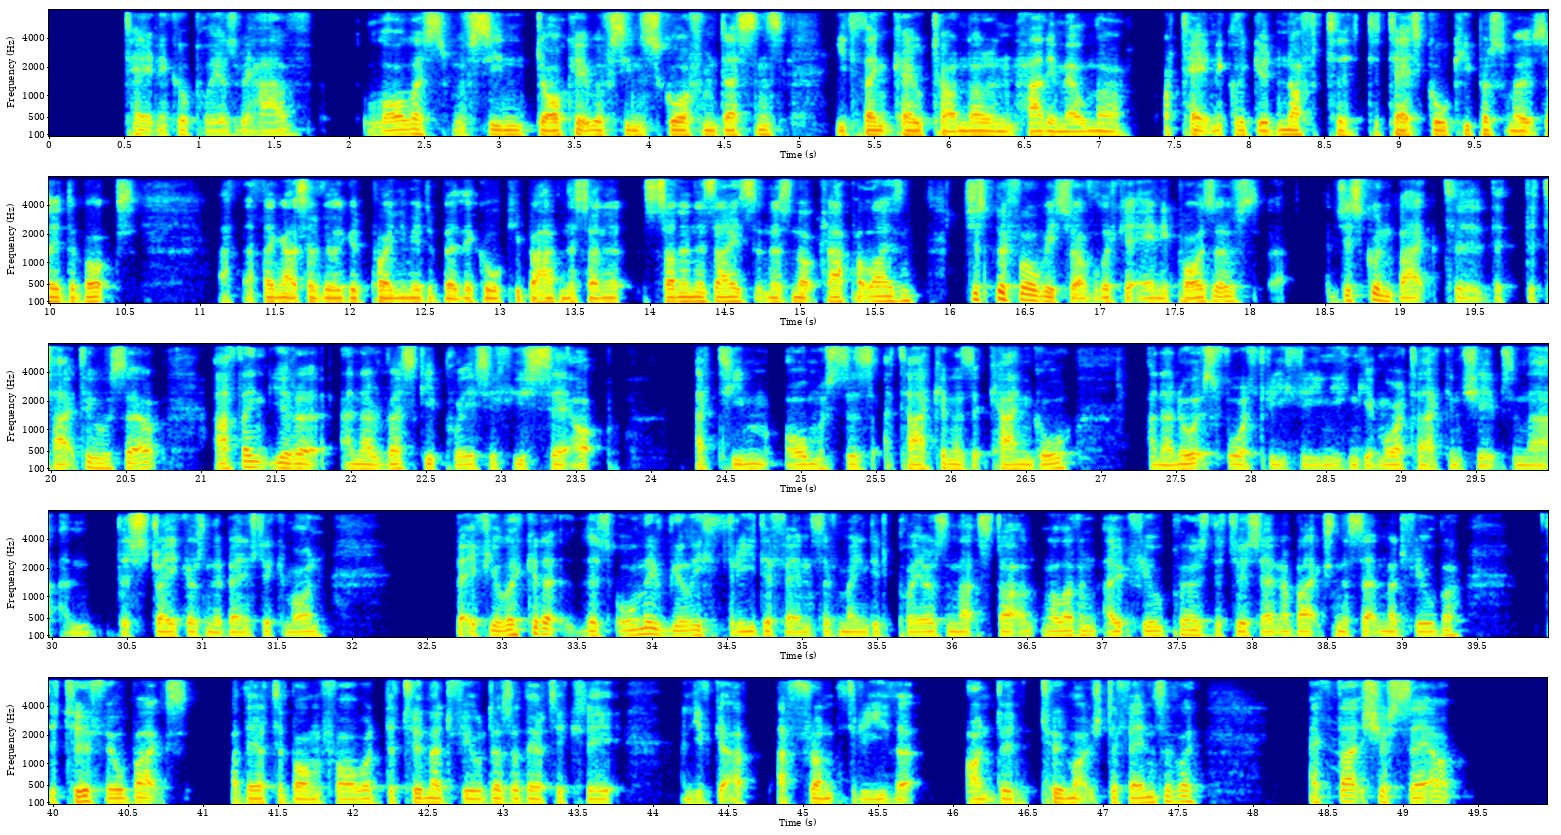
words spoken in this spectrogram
technical players we have. Lawless, we've seen Dockett, we've seen score from distance. You'd think Kyle Turner and Harry Milner are technically good enough to, to test goalkeepers from outside the box. I, I think that's a really good point you made about the goalkeeper having the sun, sun in his eyes and is not capitalising. Just before we sort of look at any positives, just going back to the, the tactical setup, I think you're in a risky place if you set up a team almost as attacking as it can go and I know it's 4 3 3 and you can get more attacking shapes than that, and the strikers on the bench to come on. But if you look at it, there's only really three defensive minded players in that starting 11 outfield players, the two centre backs and the sitting midfielder. The two fullbacks are there to bomb forward, the two midfielders are there to create, and you've got a, a front three that aren't doing too much defensively. If that's your setup,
